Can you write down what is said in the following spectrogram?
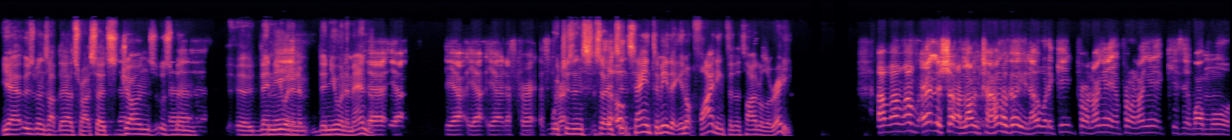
yeah, Usman's up there. That's right. So it's Yeah. Jones, Usman, Uh, uh, then you and then you and Amanda, yeah, yeah, yeah, yeah, yeah. That's correct. That's which correct. is ins- so, So- it's oh insane to me that you're not fighting for the title already. I've, I've, I've earned the shot a long time ago, you know, but they keep prolonging it and prolonging it. Keep saying one more,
